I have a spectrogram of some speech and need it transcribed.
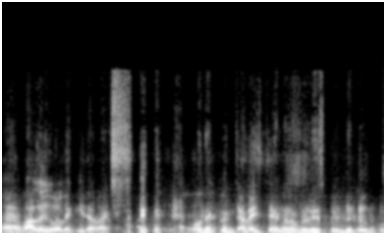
হ্যাঁ ভালোই বলে কিরা লাগছে। অনেকক্ষণ চালাইছে এখন আমরা রেস্টুরেন্টে ঢুকবো।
